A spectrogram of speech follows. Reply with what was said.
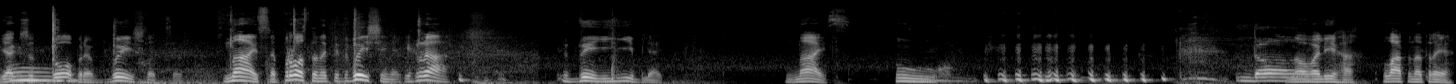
Як же добре вийшло це! Найс, це просто на підвищення, ігра! Сюди її, блядь! Найс! Ух! Да. Нова ліга. Плата на три.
